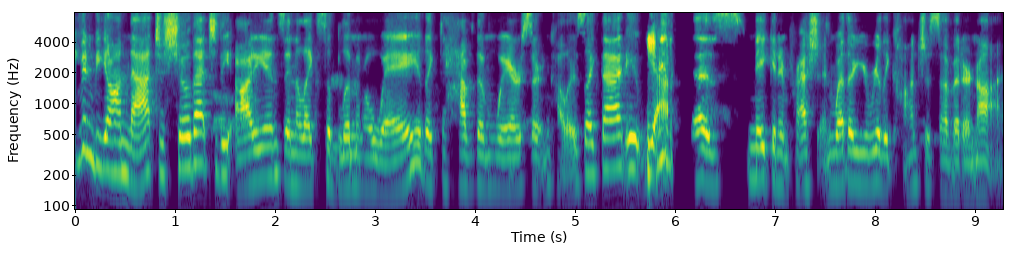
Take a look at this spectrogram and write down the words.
even beyond that, to show that to the audience in a like subliminal way, like to have them wear certain colors like that, it yeah. really does make an impression, whether you're really conscious of it or not.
